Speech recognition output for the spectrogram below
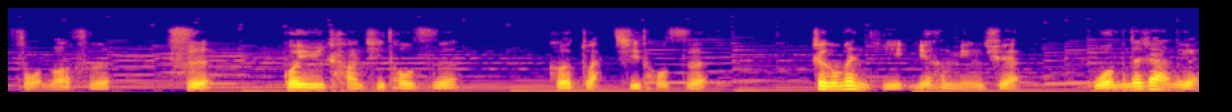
索罗斯。四，关于长期投资和短期投资，这个问题也很明确。我们的战略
